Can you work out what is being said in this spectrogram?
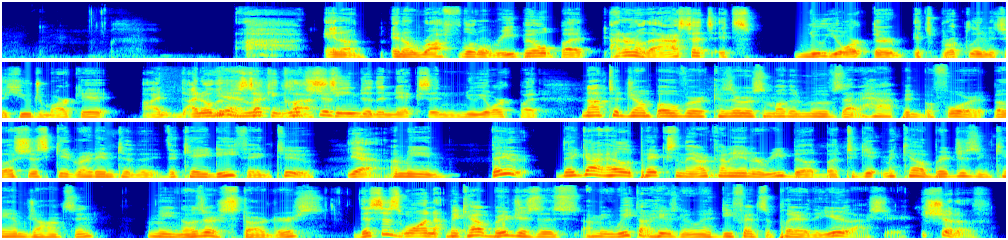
uh, in a in a rough little rebuild but i don't know the assets it's new york they're it's brooklyn it's a huge market i i know they're Yeah, the second class just- team to the Knicks in new york but Not to jump over because there were some other moves that happened before it, but let's just get right into the the KD thing too. yeah I mean, they they got hella picks and they are kind of in a rebuild, but to get Mikal Bridges and Cam Johnson, I mean, those are starters. this is one Mikal Bridges is, I mean, we thought he was going to win a Defensive Player of the Year last year. he should have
